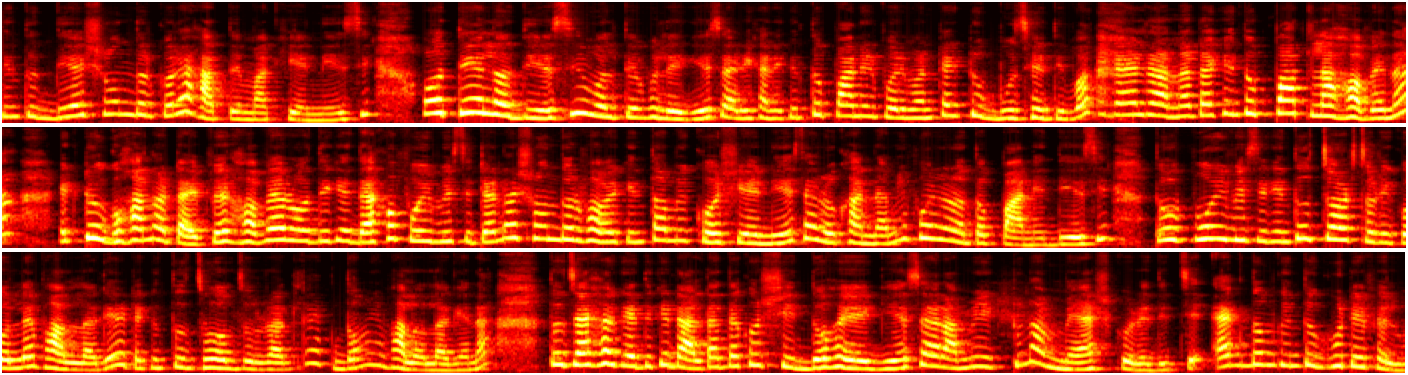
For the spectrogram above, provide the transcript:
কিন্তু দিয়ে সুন্দর করে হাতে মাখিয়ে নিয়েছি। ও তেলও দিয়েছি, বলতে ভুলে গিয়েছি, আর এখানে কিন্তু পানির পরিমাণটা একটু বুঝে দিব। ডাল রান্নাটা কিন্তু পাতলা হবে না, একটু ঘন টাইপের হবে, আর ওদিকে দেখো পই না সুন্দরভাবে কিন্তু আমি কষিয়ে নিয়েছি, আর ওখানে আমি পরিণত পানি দিয়েছি। তো পই বেশি কিন্তু চড়চড়ি করলে ভালো লাগে। এটা কিন্তু ঝোল ঝোল রাখলে একদমই ভালো লাগে না। তো যাই হোক, এদিকে ডালটা দেখো সিদ্ধ হয়ে গিয়েছে। আর আমি একটু না ম্যাশ করে দিচ্ছি। একদম কিন্তু ঘুটে ফেলব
